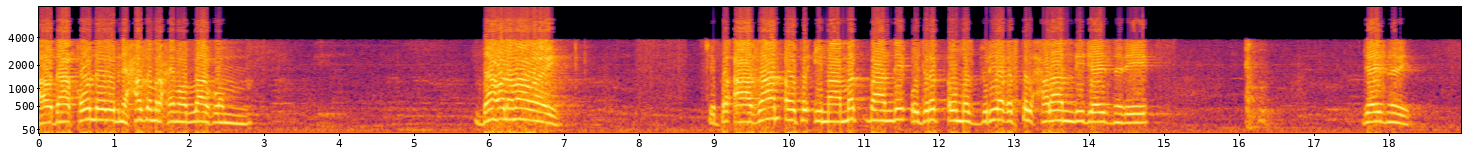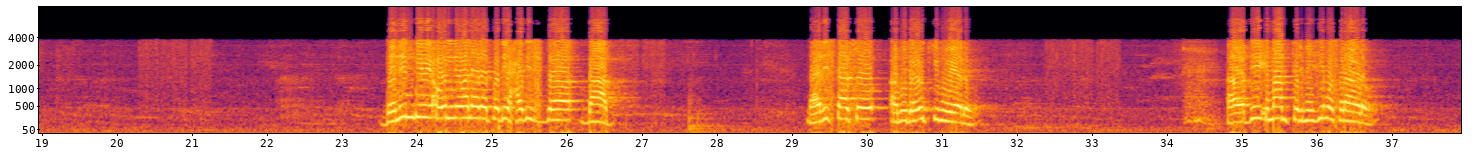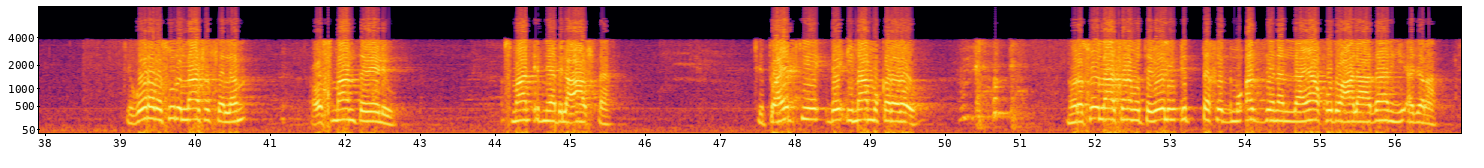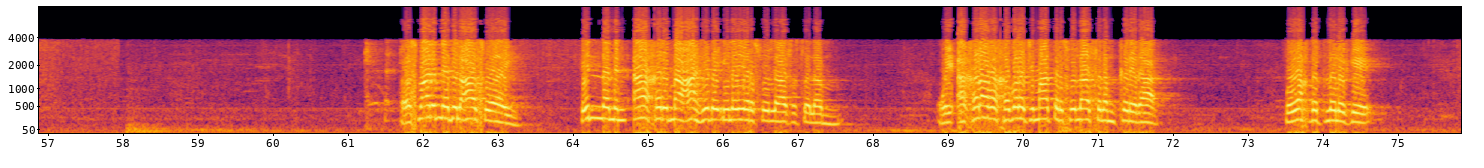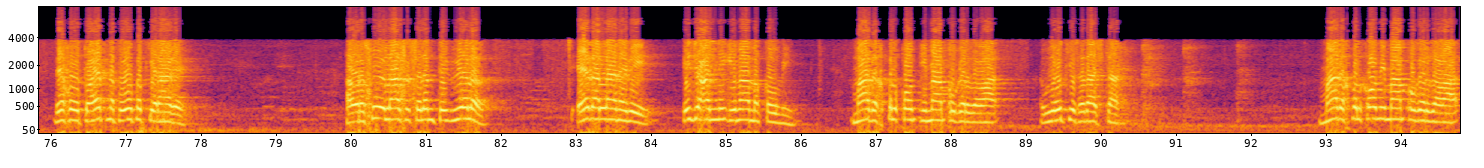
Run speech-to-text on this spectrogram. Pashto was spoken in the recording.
او دا قول دی ابن حزم رحمه الله کوم دا علما وايي چې په اذان او په امامت باندې اجرت او مزدوري غستل حرام دي جایز نه دي جایز نه دي دلیل دی اول ولا په دې حدیث د باب دا حدیث تاسو ابو داود کې مو ویلو او دی امام ترمذی مو سره اورو چې ګوره رسول الله صلی الله علیه وسلم عثمان ته ویلو عثمان ابن ابي العاص ته چې طائف کې د امام مقرره نو رسول الله صلی الله علیه وسلم ته ویلو اتخذ مؤذنا لا ياخذ على اذانه اجره عثمان بن ابي العاص واي ان من اخر ما عهد الي رسول الله صلى الله عليه وسلم وي اخر هغه خبره چې ما تر رسول الله صلی الله علیه وسلم کړې ده په وخت تللو کې دغه طائف نه په وفات کې راغی او رسول الله صلی الله علیه وسلم ته ویل چې اې الله نبی اجعلني امام قومي ما د خپل قوم امام وګرځوا او یو کې صدا شته ما د خپل قوم امام وګرځوا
